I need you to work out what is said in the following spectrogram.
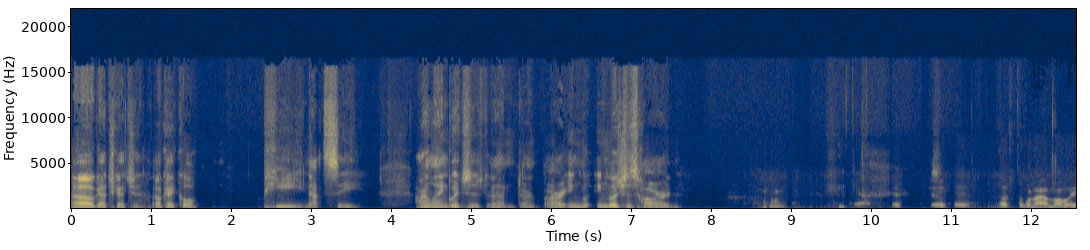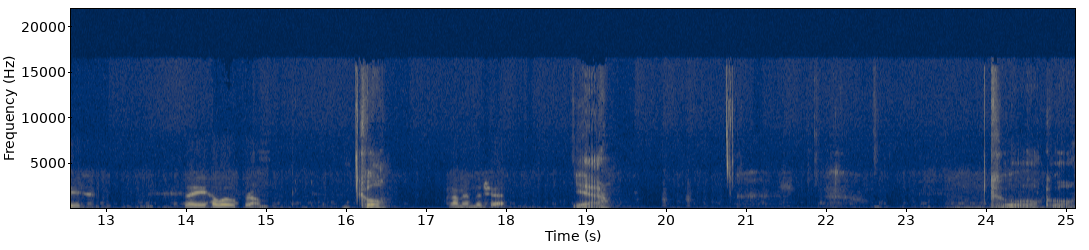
Oh, gotcha, gotcha. Okay, cool. P, not C. Our language is uh, our, our Eng- English is hard. It, it, that's the one I'm always say hello from Cool. when I'm in the chat. Yeah. Cool, cool.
